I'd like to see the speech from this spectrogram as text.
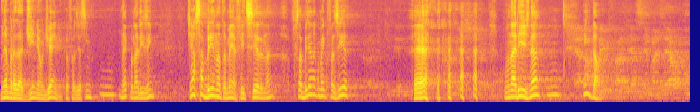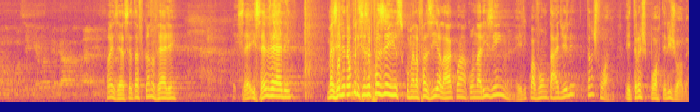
Lembra da Ginny on Jenny, que ela fazia assim, né, com o narizinho? Tinha a Sabrina também, a feiticeira, né? Sabrina como é que fazia? É. o nariz, né? Então. Pois é, você está ficando velho, hein? Isso é, isso é velho, hein? Mas ele não precisa fazer isso, como ela fazia lá com, a, com o narizinho. Ele, com a vontade, ele transforma, ele transporta, ele joga.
